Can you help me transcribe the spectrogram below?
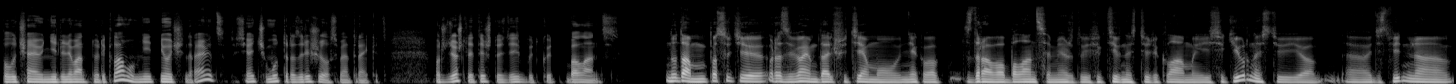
получаю нерелевантную рекламу, мне это не очень нравится, то есть я чему-то разрешил себя трекать. Вот ждешь ли ты, что здесь будет какой-то баланс? Ну да, мы, по сути, развиваем дальше тему некого здравого баланса между эффективностью рекламы и секьюрностью ее. Э, Действительно,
